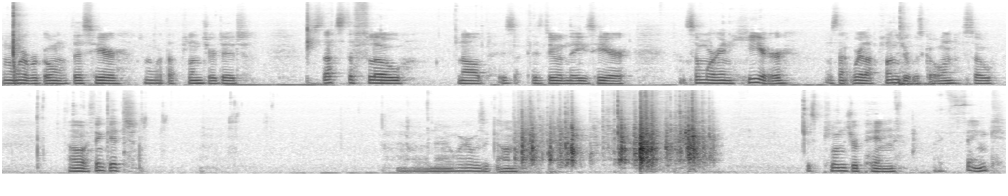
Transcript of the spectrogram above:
Don't know where we're going with this here. Don't know what that plunger did. So that's the flow knob is, is doing these here. And somewhere in here, was that where that plunger was going? So, oh, I think it, oh no, where was it gone? This plunger pin, I think,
